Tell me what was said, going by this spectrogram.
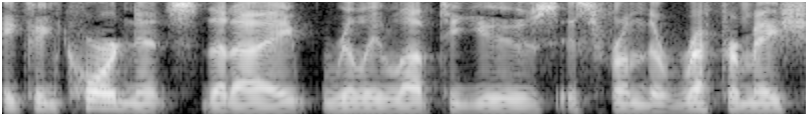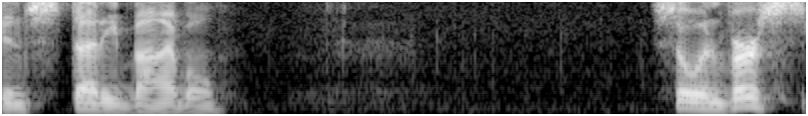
a concordance that I really love to use. It's from the Reformation Study Bible. So in verse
